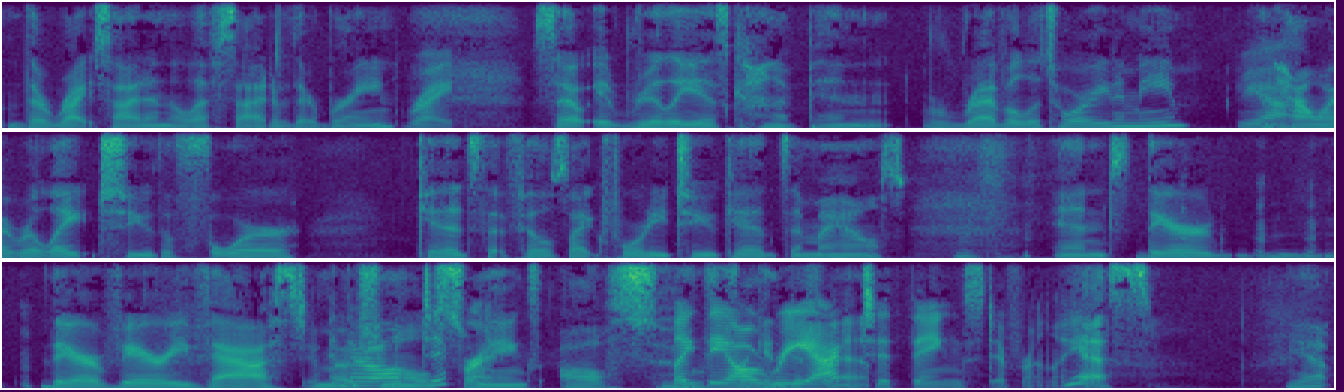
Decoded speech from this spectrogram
the right side and the left side of their brain. Right. So it really has kind of been revelatory to me Yeah. and how I relate to the four kids that feels like 42 kids in my house and they're they're very vast all emotional different. swings all so like they all react different. to things differently. yes yep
